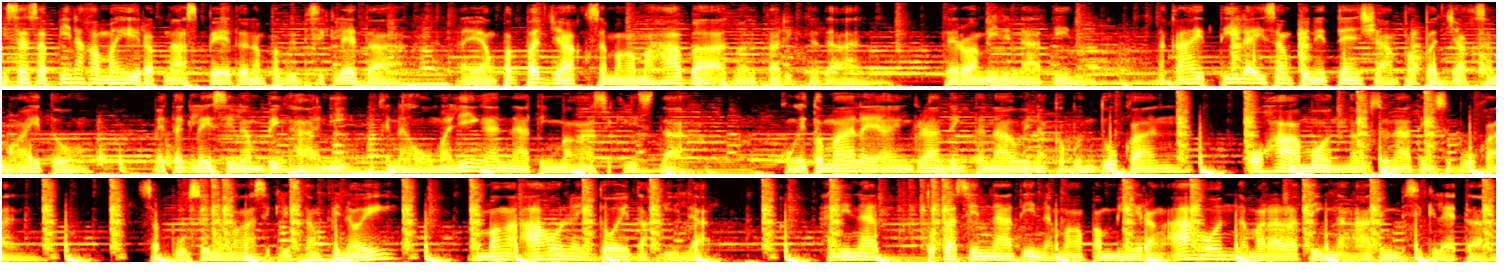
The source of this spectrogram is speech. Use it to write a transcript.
Isa sa pinakamahirap na aspeto ng pagbibisikleta ay ang pagpadyak sa mga mahaba at matatarik na daan. Pero aminin natin na kahit tila isang penitensya ang pagpadyak sa mga ito, may taglay silang bighani na kinahumalingan nating mga siklista. Kung ito man ay ang grandeng tanawin ng kabundukan o hamon na gusto nating subukan. Sa puso ng mga siklistang Pinoy, ang mga ahon na ito ay dakila. Halina't tuklasin natin ang mga pambihirang ahon na mararating ng ating bisikleta.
